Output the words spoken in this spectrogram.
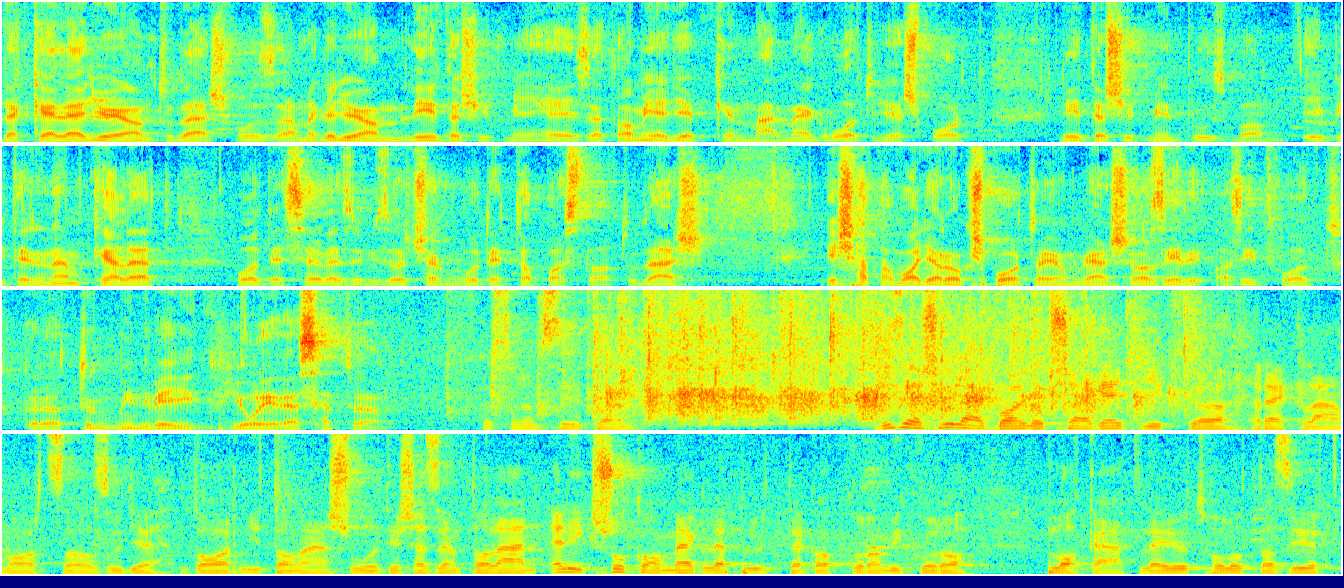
de kell egy olyan tudás hozzá, meg egy olyan létesítményhelyzet, ami egyébként már megvolt, ugye sport létesítményt pluszban építeni nem kellett, volt egy szervezőbizottság, volt egy tapasztalat, tudás, és hát a magyarok sportrajongása azért az itt volt köröttünk mindvégig jól érezhetően. Köszönöm szépen. Vizes világbajnokság egyik reklámarca az ugye Darnyi Tamás volt, és ezen talán elég sokan meglepődtek akkor, amikor a plakát lejött, holott azért,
